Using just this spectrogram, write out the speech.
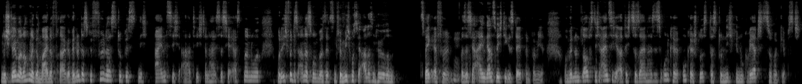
Und ich stelle mal noch eine gemeine Frage. Wenn du das Gefühl hast, du bist nicht einzigartig, dann heißt es ja erstmal nur, oder ich würde es andersrum übersetzen, für mich muss ja alles einen höheren Zweck erfüllen. Das ist ja ein ganz wichtiges Statement bei mir. Und wenn du glaubst, nicht einzigartig zu sein, heißt es im Umkehrschluss, dass du nicht genug Wert zurückgibst.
